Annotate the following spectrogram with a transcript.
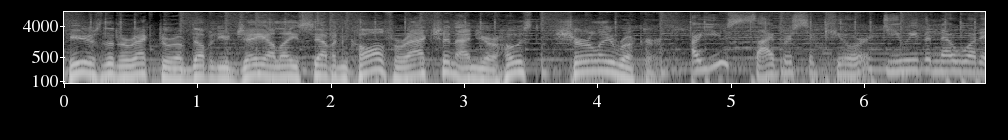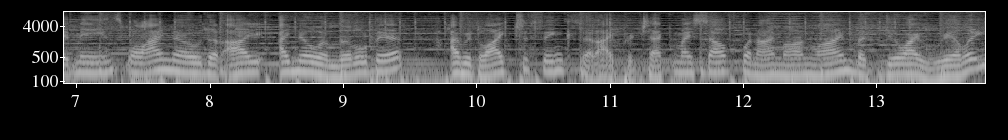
Here's the director of WJLA 7 Call for Action and your host, Shirley Rooker. Are you cyber secure? Do you even know what it means? Well, I know that I, I know a little bit. I would like to think that I protect myself when I'm online, but do I really?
